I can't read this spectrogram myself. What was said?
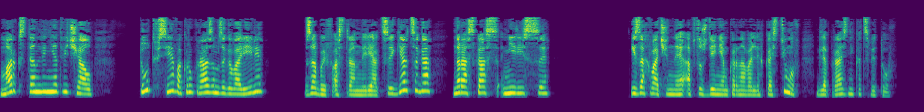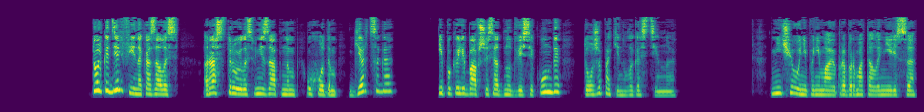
Марк Стэнли не отвечал. Тут все вокруг разом заговорили, забыв о странной реакции герцога на рассказ Нириссы и захваченные обсуждением карнавальных костюмов для праздника цветов. Только дельфин, оказалось, расстроилась внезапным уходом герцога и, поколебавшись одну-две секунды, тоже покинула гостиную. «Ничего не понимаю», — пробормотала Нириса.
